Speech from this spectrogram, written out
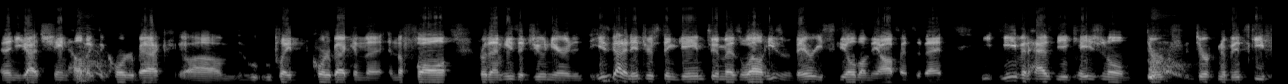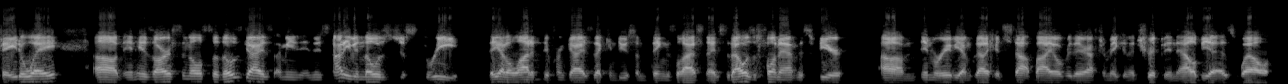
And then you got Shane Helmick, the quarterback, um, who, who, played quarterback in the in the fall for them. He's a junior, and he's got an interesting game to him as well. He's very skilled on the offensive end. He, he even has the occasional Dirk Dirk Nowitzki fadeaway um, in his arsenal. So those guys, I mean, and it's not even those just three. They got a lot of different guys that can do some things last night. So that was a fun atmosphere um, in Moravia. I'm glad I could stop by over there after making the trip in Albia as well.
